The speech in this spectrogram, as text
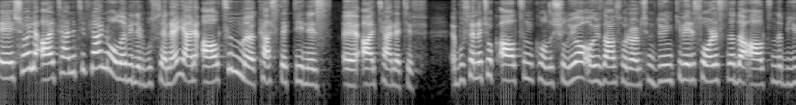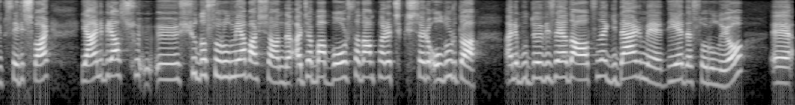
Ee, şöyle alternatifler ne olabilir bu sene? Yani altın mı kastettiğiniz e, alternatif? E, bu sene çok altın konuşuluyor. O yüzden soruyorum. Şimdi dünkü veri sonrasında da altında bir yükseliş var. Yani biraz şu, e, şu da sorulmaya başlandı. Acaba borsadan para çıkışları olur da hani bu dövize ya da altına gider mi diye de soruluyor. E,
